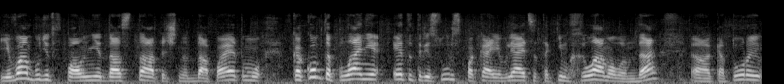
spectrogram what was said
и вам будет вполне достаточно, да, поэтому в каком-то плане этот ресурс пока является таким хламовым, да, а, который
